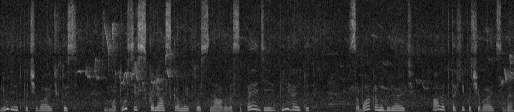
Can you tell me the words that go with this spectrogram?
люди відпочивають, хтось матусі з колясками, хтось на велосипеді, бігають тут, собаками гуляють, але птахи почувають себе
